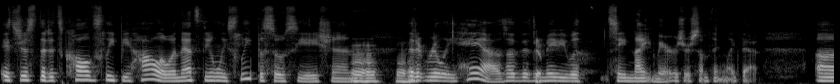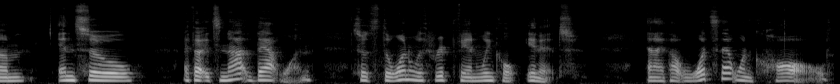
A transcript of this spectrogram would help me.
It's just that it's called sleepy hollow and that's the only sleep association that it really has other than maybe with say nightmares or something like that. Um and so i thought it's not that one. So it's the one with rip van winkle in it. And i thought what's that one called?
